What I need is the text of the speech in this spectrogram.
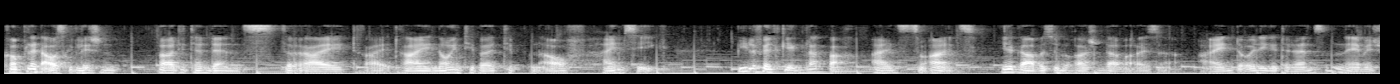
Komplett ausgeglichen war die Tendenz 3, 3, 3. Neun Tipper tippten auf Heimsieg. Bielefeld gegen Gladbach 1 zu 1. Hier gab es überraschenderweise eindeutige Tendenzen, nämlich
